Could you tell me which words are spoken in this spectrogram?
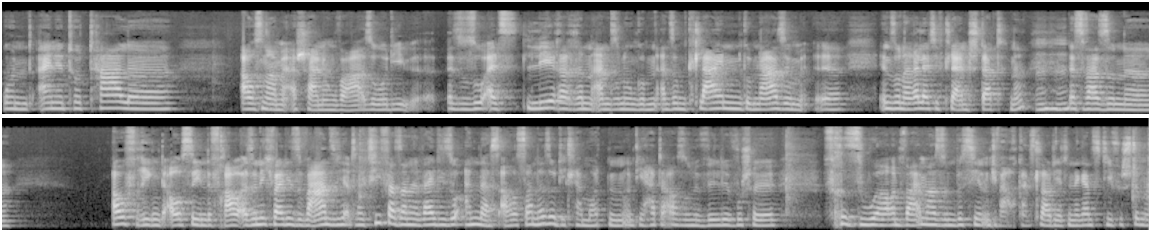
und eine totale Ausnahmeerscheinung war. So die, also so als Lehrerin an so einem, an so einem kleinen Gymnasium äh, in so einer relativ kleinen Stadt. Ne? Mhm. Das war so eine aufregend aussehende Frau. Also nicht, weil die so wahnsinnig attraktiv war, sondern weil die so anders aussah, ne? so die Klamotten. Und die hatte auch so eine wilde Wuschelfrisur und war immer so ein bisschen, und die war auch ganz laut, die hatte eine ganz tiefe Stimme.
